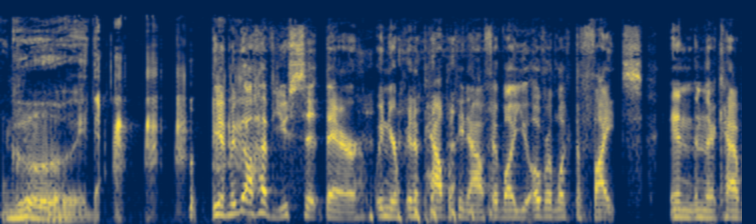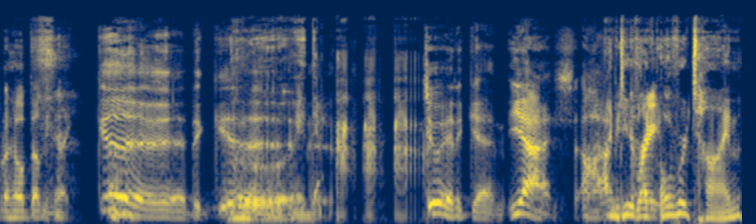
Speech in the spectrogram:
Good. yeah. Maybe I'll have you sit there in your in a Palpatine outfit while you overlook the fights in in the Capitol Hill building. You're like, good, good. Good. Do it again. Yes. Oh, that'd And dude, great. like over time,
